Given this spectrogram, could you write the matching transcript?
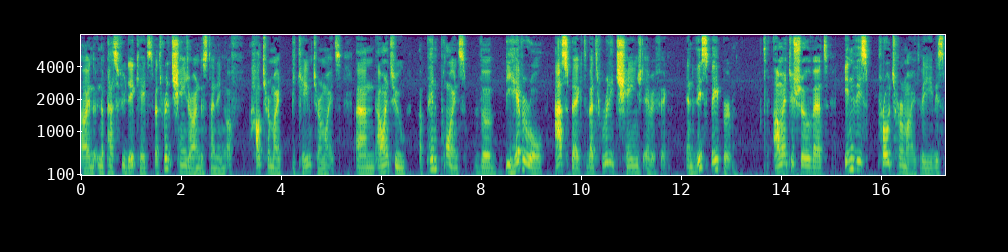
uh, in, the, in, the, past few decades that really changed our understanding of how termite became termites. And I wanted to uh, pinpoint the behavioral aspect that really changed everything. And this paper, I wanted to show that in this pro termite, the, this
